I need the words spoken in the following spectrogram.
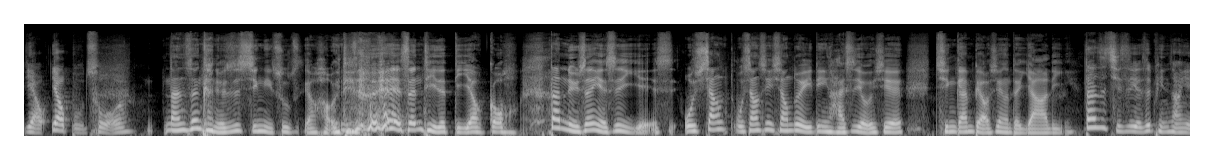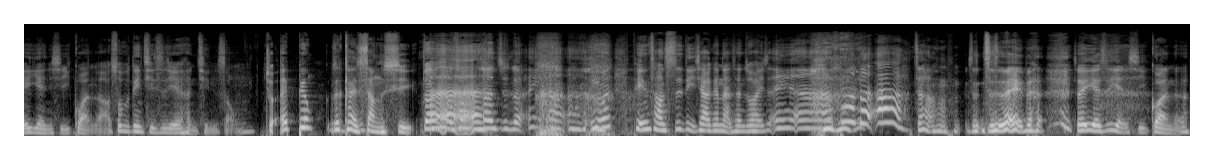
要要不错，男生感觉是心理素质要好一点，而且身体的底要够。但女生也是也是，我相我相信相对一定还是有一些情感表现的压力。但是其实也是平常也演习惯了，说不定其实也很轻松。就哎、欸、不用就开始上戏，对，但是的哎嗯嗯，因为平常私底下跟男生做还是哎嗯啊这样 之类的，所以也是演习惯了。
